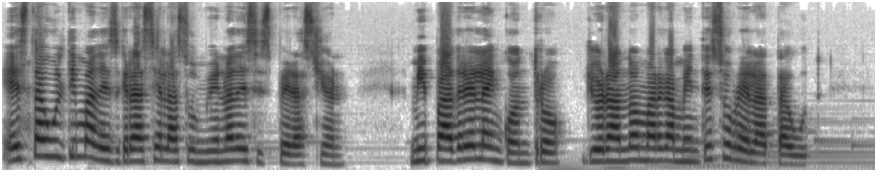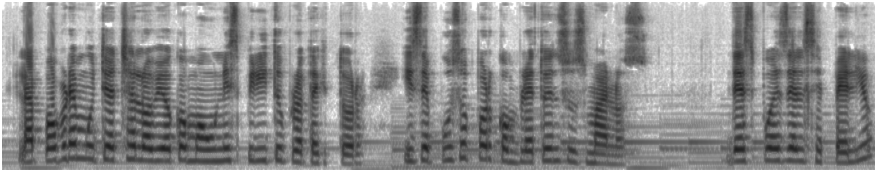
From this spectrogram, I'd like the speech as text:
Esta última desgracia la asumió en la desesperación, mi padre la encontró, llorando amargamente sobre el ataúd. La pobre muchacha lo vio como un espíritu protector y se puso por completo en sus manos. Después del sepelio,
